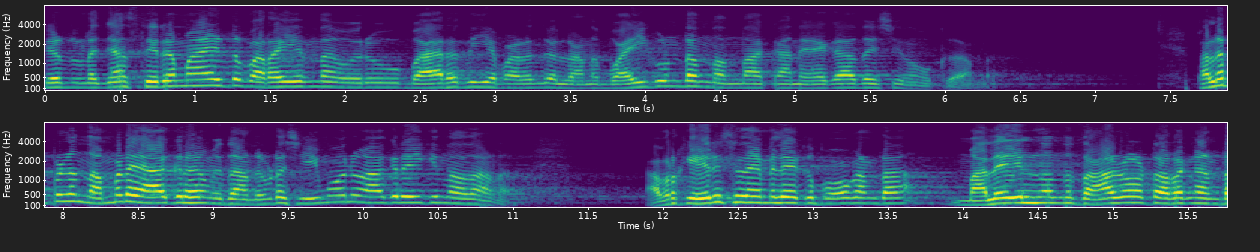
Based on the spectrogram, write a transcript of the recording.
കേട്ടിട്ടുണ്ട്. ഞാൻ സ്ഥിരമായിട്ട് പറയുന്ന ഒരു ഭാരതീയ പഴഞ്ചൊല്ലാണ് വൈകുണ്ഠം നന്നാക്കാൻ ഏകാദശി നോക്കുക എന്ന്. പലപ്പോഴും നമ്മുടെ ആഗ്രഹം ഇതാണ്. ഇവിടെ ശീമോനും ആഗ്രഹിക്കുന്ന അതാണ്. അവർക്ക് എരുസലേമിലേക്ക് പോകണ്ട മലയിൽ നിന്ന് താഴോട്ട് ഇറങ്ങണ്ട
